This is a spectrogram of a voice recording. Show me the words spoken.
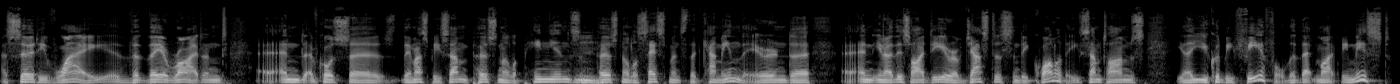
assertive way that they're right? And, and of course, uh, there must be some personal opinions and personal assessments that come in there. And, uh, and, you know, this idea of justice and equality, sometimes, you know, you could be fearful that that might be missed.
